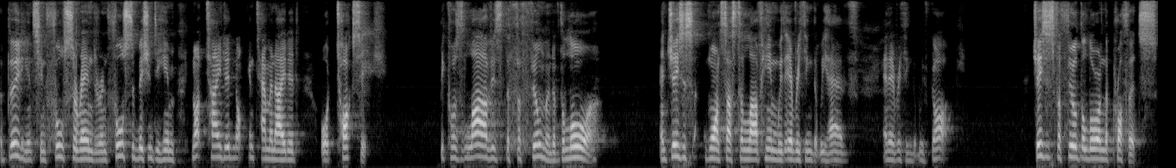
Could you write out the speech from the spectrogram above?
Obedience in full surrender and full submission to Him, not tainted, not contaminated, or toxic. Because love is the fulfillment of the law. And Jesus wants us to love Him with everything that we have and everything that we've got. Jesus fulfilled the law and the prophets.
